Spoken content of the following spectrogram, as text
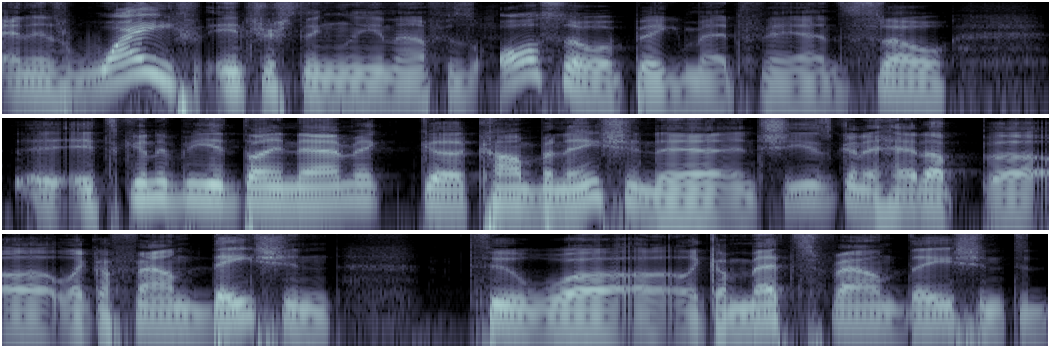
and his wife, interestingly enough, is also a big Met fan. So it's going to be a dynamic uh, combination there, and she's going to head up uh, uh, like a foundation to uh, uh, like a Mets foundation to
